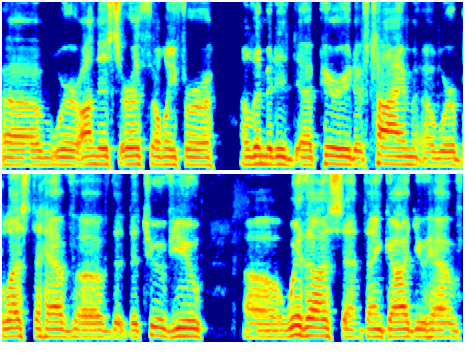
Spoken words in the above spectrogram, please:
uh, we're on this earth only for a limited uh, period of time. Uh, we're blessed to have uh, the, the two of you uh, with us, and thank God you have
